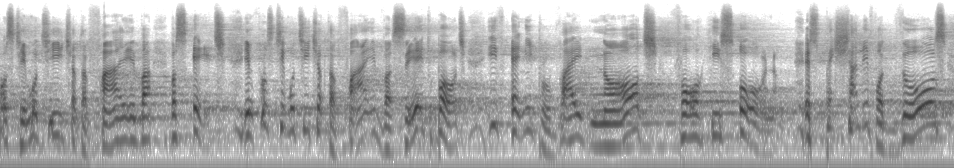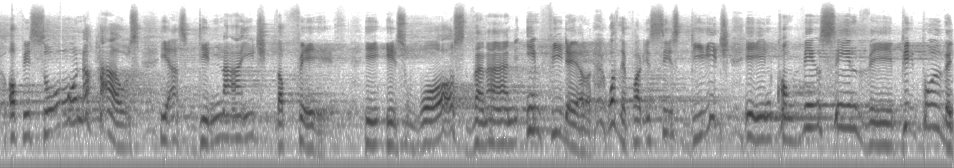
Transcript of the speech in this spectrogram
First Timothy chapter 5, uh, verse 8. In First Timothy chapter 5, verse 8, but if any provide not for his own, especially for those of his own house, he has denied the faith he is worse than an infidel. What the Pharisees did in convincing the people, the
